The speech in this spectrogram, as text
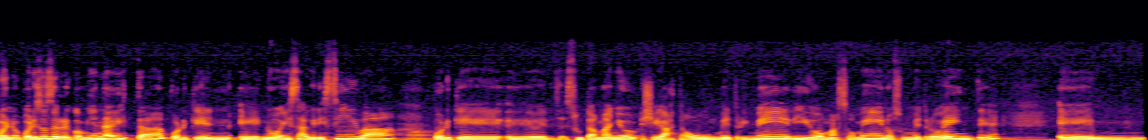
Bueno, por eso se recomienda esta, porque eh, no es agresiva, porque eh, su tamaño llega hasta un metro y medio, más o menos, un metro veinte. Eh,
